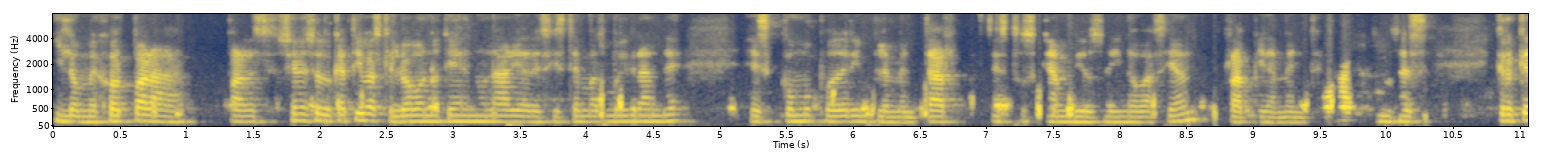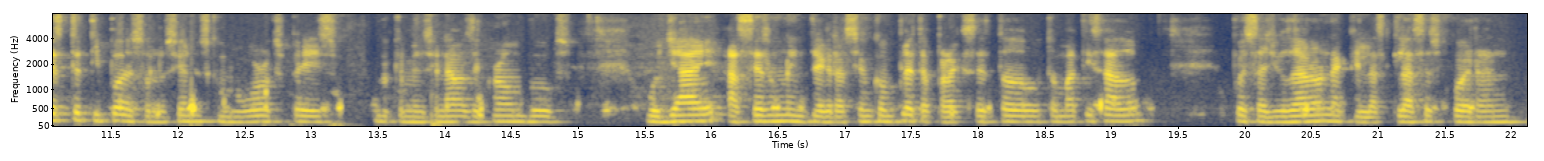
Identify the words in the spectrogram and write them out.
y lo mejor para, para las instituciones educativas que luego no tienen un área de sistemas muy grande es cómo poder implementar estos cambios de innovación rápidamente. Entonces, creo que este tipo de soluciones como Workspace, lo que mencionabas de Chromebooks, o ya hacer una integración completa para que sea todo automatizado, pues ayudaron a que las clases fueran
